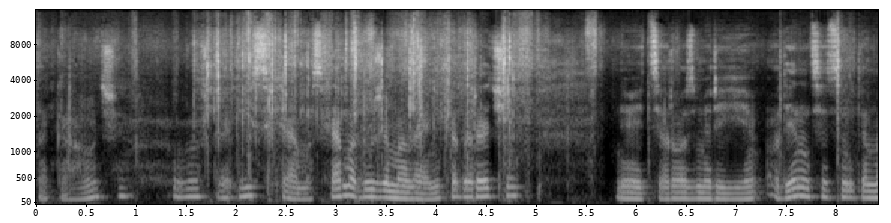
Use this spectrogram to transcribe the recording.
Така отже ложка. І схема. Схема дуже маленька, до речі. Дивіться, розмір її 11 см,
